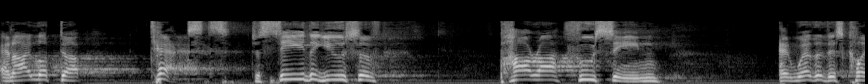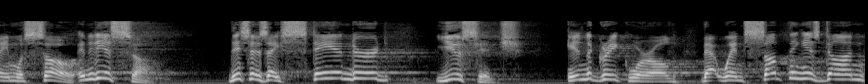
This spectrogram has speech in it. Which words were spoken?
and I looked up texts to see the use of paraphusin and whether this claim was so. And it is so. This is a standard usage in the Greek world that when something is done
